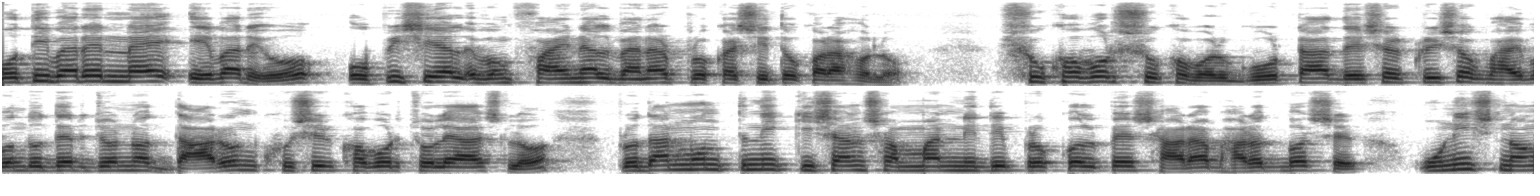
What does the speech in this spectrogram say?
প্রতিবারের ন্যায় এবারেও অফিসিয়াল এবং ফাইনাল ব্যানার প্রকাশিত করা হলো। সুখবর সুখবর, গোটা দেশের কৃষক ভাই বন্ধুদের জন্য দারুণ খুশির খবর চলে আসলো প্রধানমন্ত্রী কিষাণ সম্মান নিধি প্রকল্পে সারা ভারতবর্ষের উনিশ নং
